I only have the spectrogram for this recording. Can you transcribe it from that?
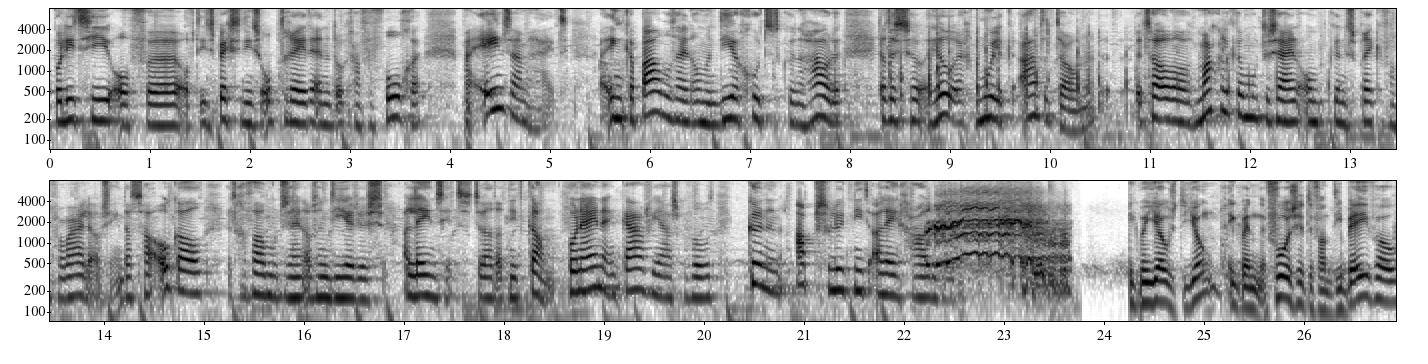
politie of, uh, of de inspectiedienst optreden en het ook gaan vervolgen. Maar eenzaamheid, incapabel zijn om een dier goed te kunnen houden, dat is heel erg moeilijk aan te tonen. Het zou wat makkelijker moeten zijn om te kunnen spreken van verwaarlozing. Dat zou ook al het geval moeten zijn als een dier dus alleen zit, terwijl dat niet kan. Konijnen en cavia's bijvoorbeeld kunnen absoluut niet alleen gehouden worden. Ik ben Joost de Jong, ik ben voorzitter van Dibevo.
